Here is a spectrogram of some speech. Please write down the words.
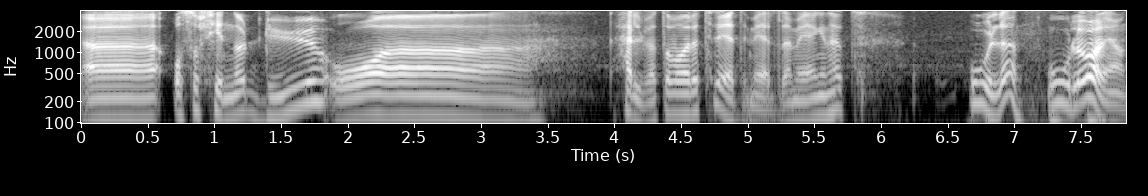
Uh, og så finner du og Helvete, å var det tredje medlem i gjengen het? Ole. Ole var det, ja.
